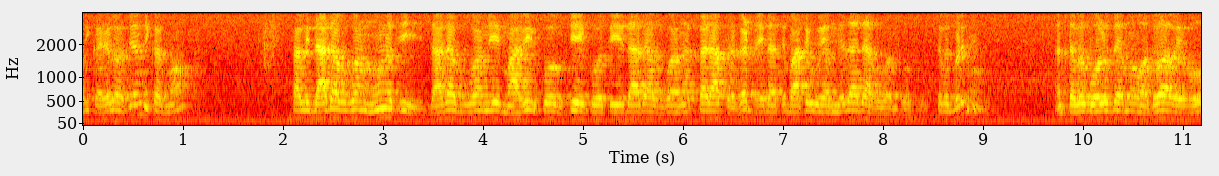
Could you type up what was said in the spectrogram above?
ને? કરેલો છે ને કર્મ ખાલી દાદા ભગવાન હું નથી. દાદા ભગવાન એ મહાવીર કો જે કો તે દાદા ભગવાન અત્યારે આ પ્રગટ થયેલા છે, માટે હું એમને દાદા ભગવાન કહું છું. સમજ પડે ને? અને તમે બોલો તો એમાં વધો આવે એવો.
